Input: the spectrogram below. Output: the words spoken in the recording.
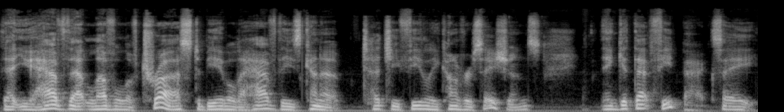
that you have that level of trust to be able to have these kind of touchy feely conversations and get that feedback. Say,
